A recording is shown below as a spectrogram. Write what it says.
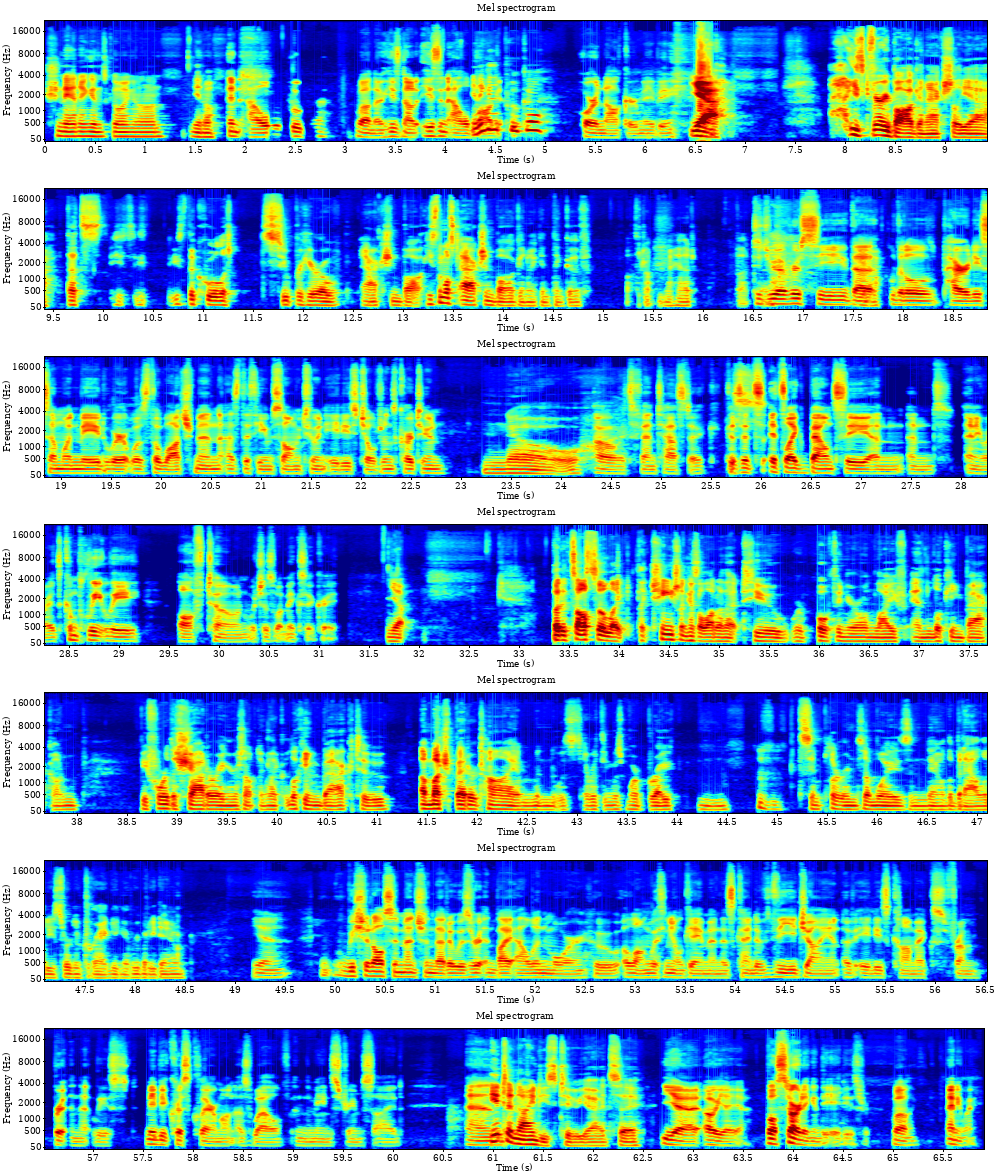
shenanigans going on. You know, An owl puka. Well, no, he's not. He's an owl you think of the puka? or a knocker, maybe. Yeah, he's very boggan. Actually, yeah, that's he's he's the coolest superhero action bog. He's the most action boggan I can think of off the top of my head. But Did uh, you ever see that yeah. little parody someone made where it was The Watchmen as the theme song to an 80s children's cartoon? No. Oh, it's fantastic because It's- it's it's like bouncy and and anyway, it's completely off tone, which is what makes it great. Yep. But it's also like like Changeling has a lot of that too, where both in your own life and looking back on before the shattering or something, like looking back to a much better time and was everything was more bright and Mhm. simpler in some ways, and now the banality is sort of dragging everybody down. Yeah. We should also mention that it was written by Alan Moore, who, along with Neil Gaiman, is kind of the giant of 80s comics from Britain, at least. Maybe Chris Claremont as well in the mainstream side. And Into nineties too, yeah, I'd say. Yeah. Oh, yeah, yeah. Well, starting in the 80s. Well, anyway.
